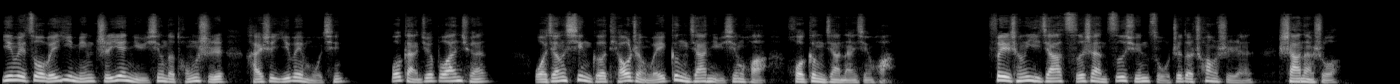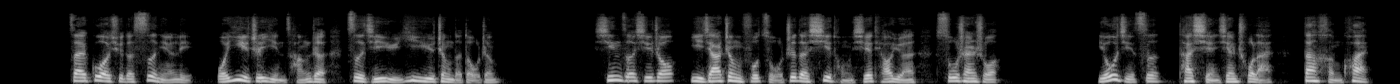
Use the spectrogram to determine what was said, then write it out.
因为作为一名职业女性的同时，还是一位母亲，我感觉不安全。我将性格调整为更加女性化或更加男性化。费城一家慈善咨询组织的创始人莎娜说：“在过去的四年里，我一直隐藏着自己与抑郁症的斗争。”新泽西州一家政府组织的系统协调员苏珊说：“有几次他显现出来，但很快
